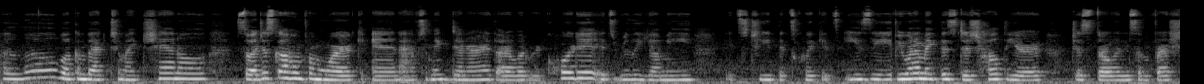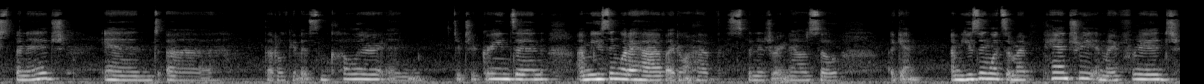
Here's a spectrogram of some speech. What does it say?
hello welcome back to my channel. So i just got home from work and i have to make dinner. I thought i would record it. It's really yummy. It's cheap. It's quick. It's easy. If you want to make this dish healthier just throw in some fresh spinach and uh, that'll give it some color and get your greens in. I'm using what i have. I don't have spinach right now so again i'm using what's in my pantry and my fridge.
